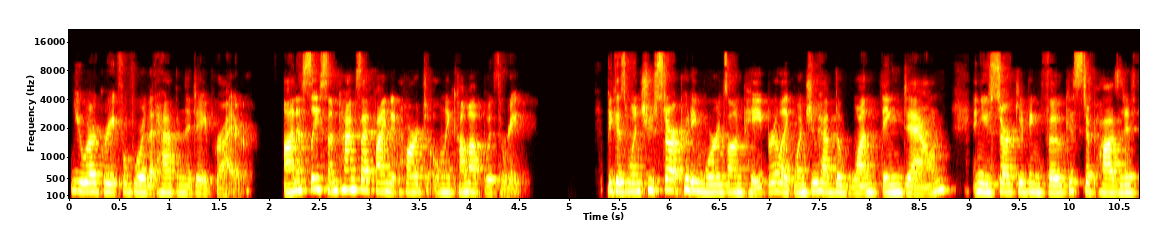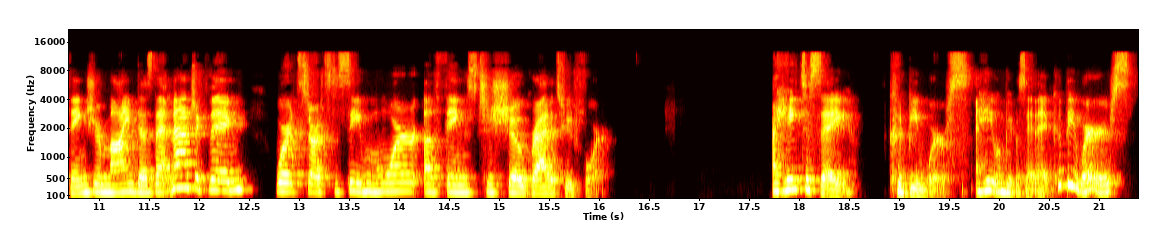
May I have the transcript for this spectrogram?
you are grateful for that happened the day prior. Honestly, sometimes I find it hard to only come up with three. Because once you start putting words on paper, like once you have the one thing down and you start giving focus to positive things, your mind does that magic thing where it starts to see more of things to show gratitude for. I hate to say could be worse. I hate when people say that. It could be worse.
